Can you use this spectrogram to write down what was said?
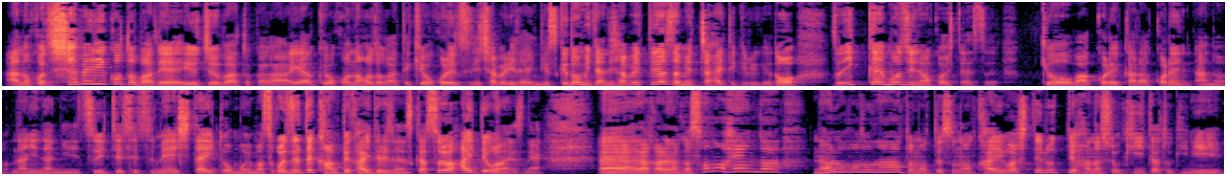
あの、こうやって喋り言葉で YouTuber とかが、いや、今日こんなことがあって、今日これについて喋りたいんですけど、みたいに喋ってるやつはめっちゃ入ってくるけど、一回文字に起こしたやつ。今日はこれからこれ、あの、何々について説明したいと思います。これ絶対カンペ書いてるじゃないですか。それは入ってこないですね。えー、だからなんかその辺が、なるほどなと思って、その会話してるっていう話を聞いたときに、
